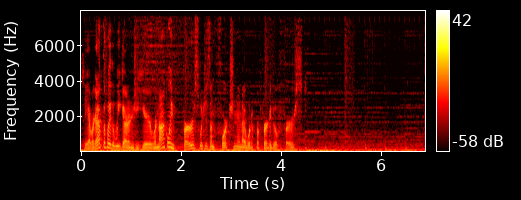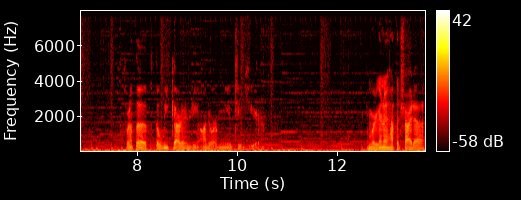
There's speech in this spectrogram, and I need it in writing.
So yeah, we're gonna have to play the weak energy here. We're not going first, which is unfortunate. I would have preferred to go first. We're gonna have to put the weak guard energy onto our Mewtwo here. And we're gonna have to try to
